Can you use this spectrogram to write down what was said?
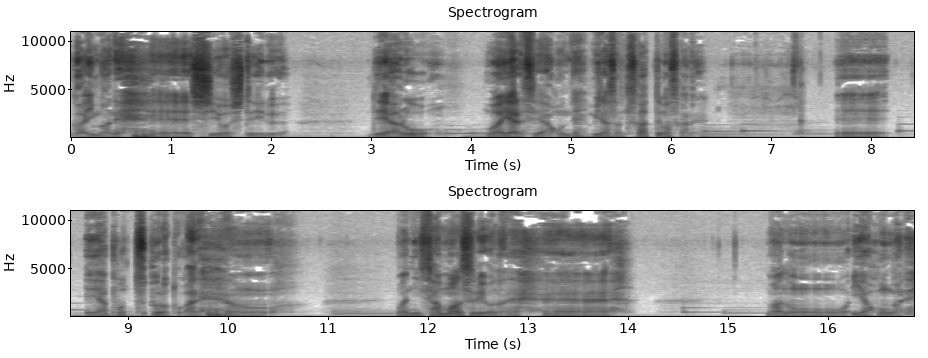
が今ね、えー、使用しているであろうワイヤレスイヤホンね、皆さん使ってますかね。えー、AirPods Pro とかね、うん。まあ、2、3万するようなね、えー、あの、イヤホンがね、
